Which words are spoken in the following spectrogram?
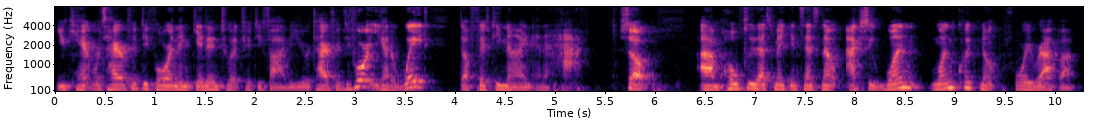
You can't retire at 54 and then get into it 55. If you retire at 54, you got to wait till 59 and a half. So, um, hopefully that's making sense. Now, actually, one one quick note before we wrap up:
